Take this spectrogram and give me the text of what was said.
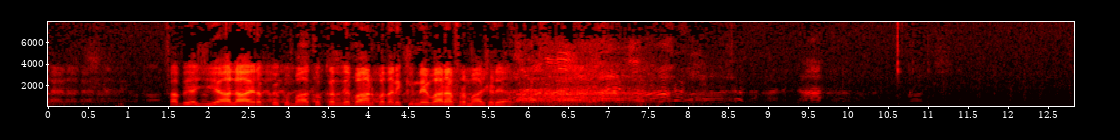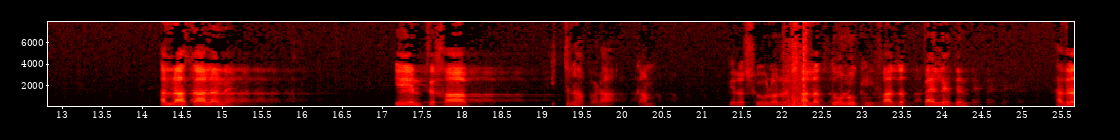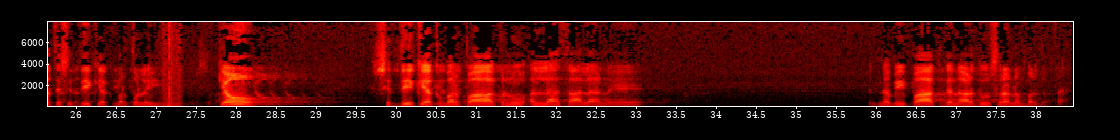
سب آئیے آلہ رب کو ماں تو کدے بان پتہ نہیں کنے وارا فرما چڑیا اللہ تعالی نے یہ انتخاب اتنا بڑا کم کہ رسول اور رسالت دونوں کی حفاظت پہلے دن حضرت صدیق اکبر تو لئی۔ کیوں؟ صدیق اکبر پاک نو اللہ تعالی نے نبی پاک دے نال دوسرا نمبر دیتا ہے۔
